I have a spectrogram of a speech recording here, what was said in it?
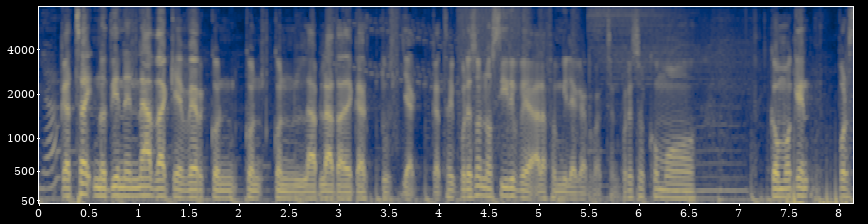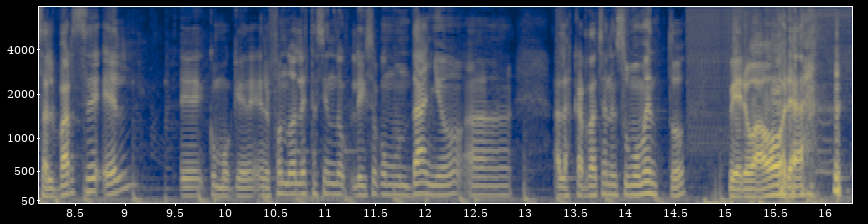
¿Ya? ¿cachai? No tiene nada que ver con, con- con la plata de Cactus Jack, ¿cachai? Por eso no sirve a la familia Kardashian. Por eso es como, como que por salvarse él, eh, como que en el fondo le está haciendo, le hizo como un daño a, a las Kardashian en su momento, pero ahora,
